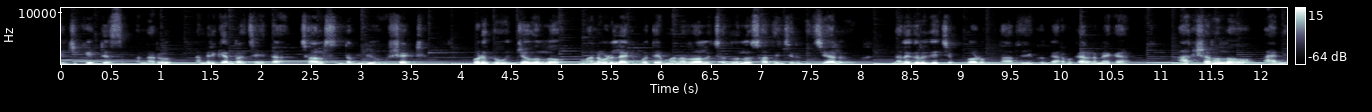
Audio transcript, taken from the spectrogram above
educators అన్నారు అమెరికన్ రచయిత చార్ల్స్ డబ్ల్యూ షెడ్. కొడుకు ఉద్యోగంలో మనవడు లేకపోతే మనవరాలు చదువులో సాధించిన విజయాలు నలుగురికి చెప్పుకోవడం తాతయ్యకు గర్వకారణమేగా? ఆ క్షణంలో ఆయన్ని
